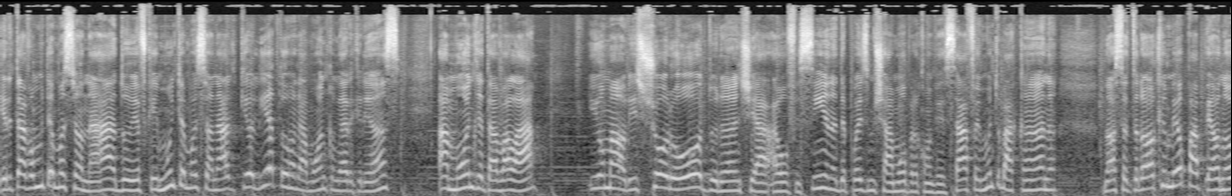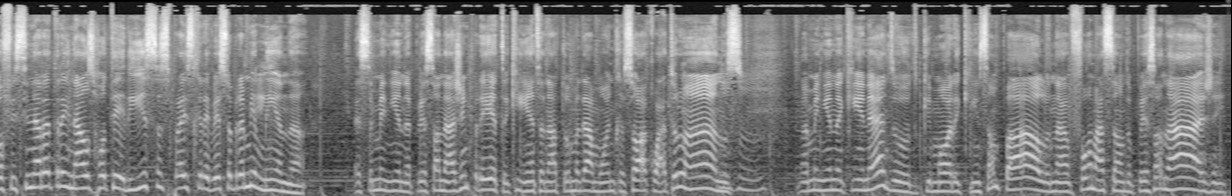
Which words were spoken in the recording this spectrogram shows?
Ele estava muito emocionado, eu fiquei muito emocionado, porque eu li a turma da Mônica quando eu era criança. A Mônica estava lá. E o Maurício chorou durante a, a oficina, depois me chamou para conversar, foi muito bacana nossa troca. E o meu papel na oficina era treinar os roteiristas para escrever sobre a Melina essa menina, personagem preta, que entra na turma da Mônica só há quatro anos. Uhum. Uma menina aqui, né, do, que mora aqui em São Paulo, na formação do personagem.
